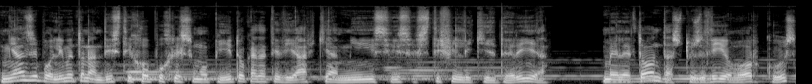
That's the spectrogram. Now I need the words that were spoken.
μοιάζει πολύ με τον αντίστοιχο που χρησιμοποιείται κατά τη διάρκεια μοίησης στη φιλική εταιρεία. Μελετώντας τους δύο όρκους,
